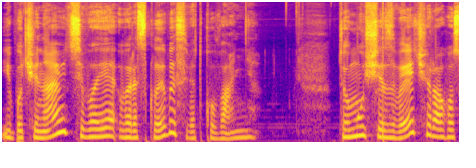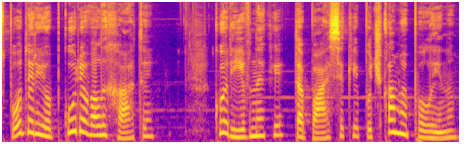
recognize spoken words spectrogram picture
і починають своє верескливе святкування. Тому ще з вечора господарі обкурювали хати, корівники та пасіки пучками полину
